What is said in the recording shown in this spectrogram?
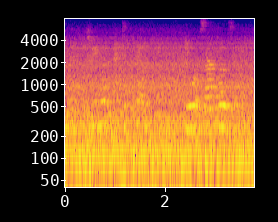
출발합니다. 주임은 닫힙니다. Doors are closing.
